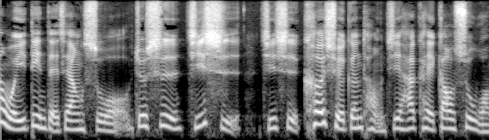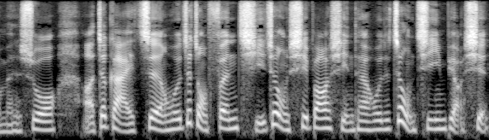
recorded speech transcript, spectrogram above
那我一定得这样说，就是即使即使科学跟统计，它可以告诉我们说，啊、这个癌症或者这种分歧、这种细胞形态或者这种基因表现，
